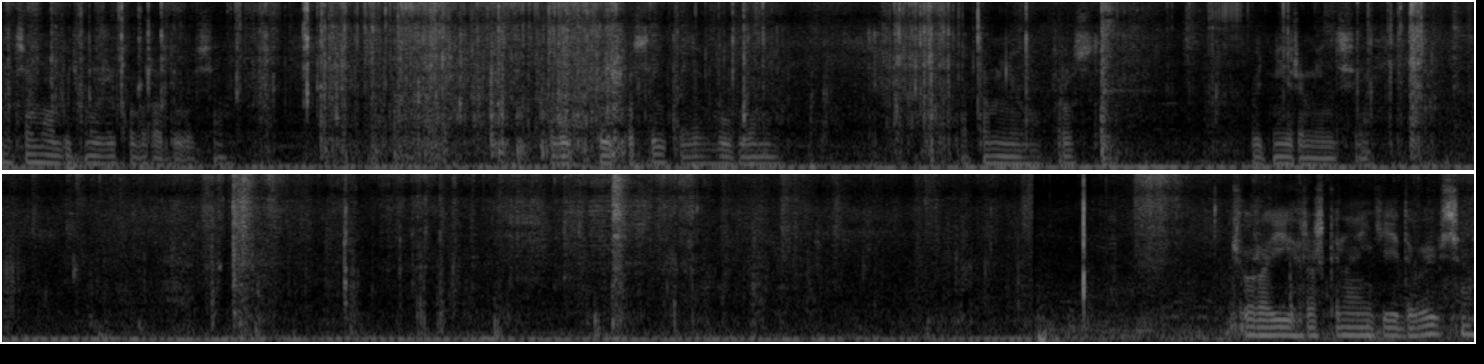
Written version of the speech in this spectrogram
Ну, Це, мабуть, мужик обрадувався. Коли купив посилку загублені. А там в нього просто в одній ремінці. Вчора іграшки на які дивився,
